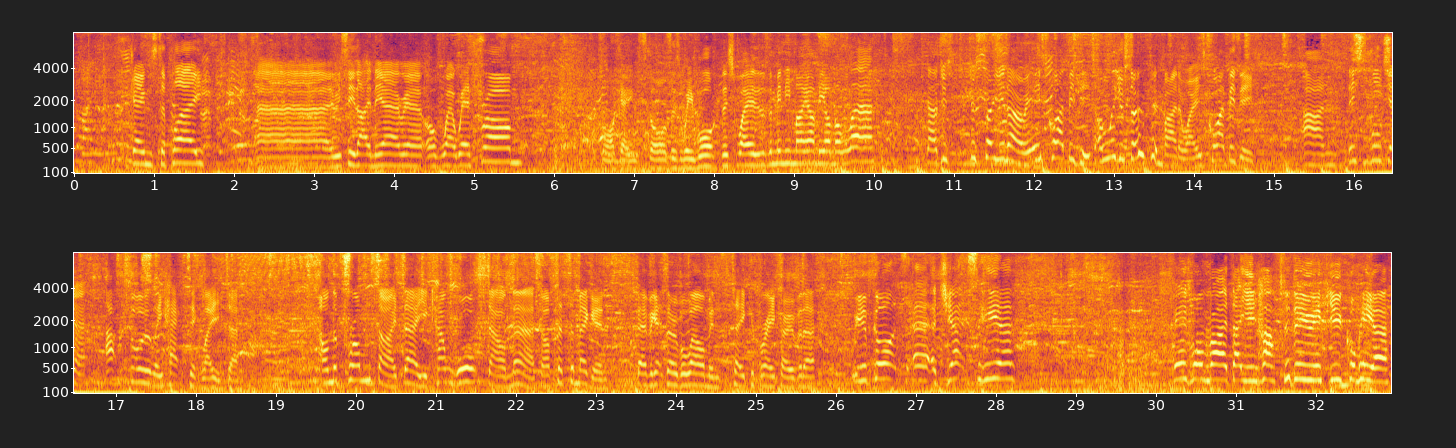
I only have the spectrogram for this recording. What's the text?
games to play. Uh, we see that in the area of where we're from. More game stores as we walk this way. There's a mini Miami on the left. Now, just just so you know, it is quite busy. It's only just open, by the way. It's quite busy, and this will get absolutely hectic later. On the prom side there, you can walk down there. So I've said to Megan, if it ever gets overwhelming, to take a break over there. We have got uh, a Jets here. Here's one ride that you have to do if you come here.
